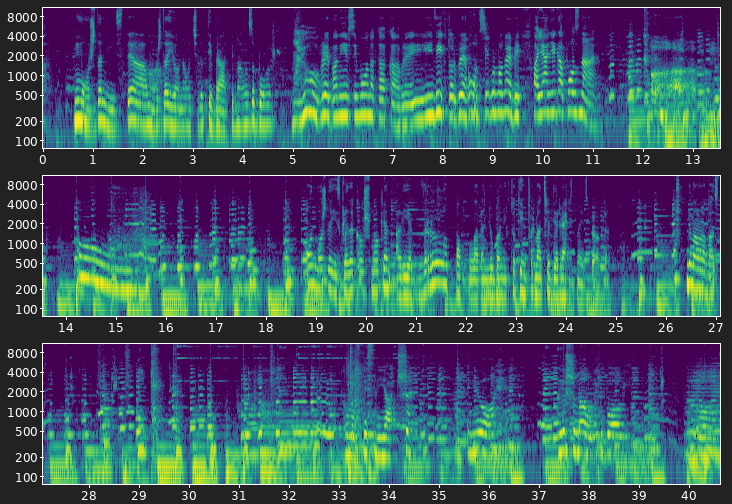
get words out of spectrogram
Možda niste, a možda i ona hoće da ti vrati malo za Božu. Ma jo, bre, pa nije Simona taka, bre. I, i Viktor, bre, on sigurno ne bi. Pa ja njega poznajem. On možda izgleda kao šmokljan, ali je vrlo popularan ljubavnik. To ti je informacija direktno iz Beograda. Ide malo na. To me stisni jače. Joj. A još malo nek boli. Joj.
